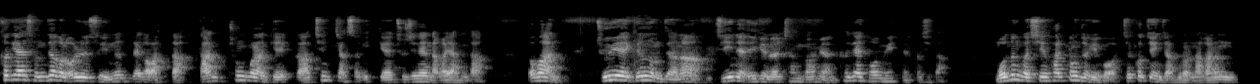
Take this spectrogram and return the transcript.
크게 성적을 올릴 수 있는 때가 왔다. 단 충분한 계획과 침착성 있게 추진해 나가야 한다. 또한 주위의 경험자나 지인의 의견을 참고하면 크게 도움이 될 것이다. 모든 것이 활동적이고 적극적인 자세로 나가는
